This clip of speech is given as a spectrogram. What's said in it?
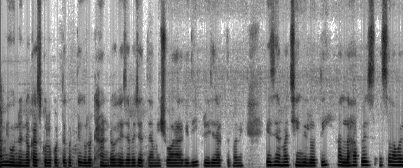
আমি অন্যান্য কাজগুলো করতে করতে এগুলো ঠান্ডা হয়ে যাবে, যাতে আমি শোয়ার আগে দিয়ে ফ্রিজে রাখতে পারি। এই যে আমার চিংড়ি লতি, আল্লাহ হাফেজ, আসসালামু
